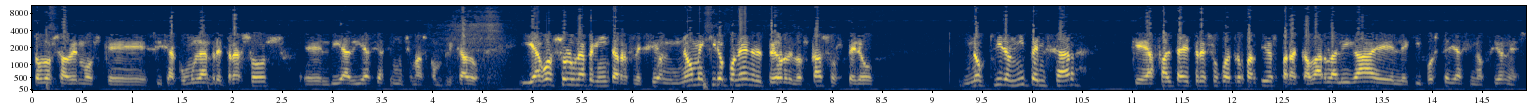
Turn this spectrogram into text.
todos sabemos que si se acumulan retrasos, el día a día se hace mucho más complicado. Y hago solo una pequeñita reflexión, y no me quiero poner en el peor de los casos, pero no quiero ni pensar que a falta de tres o cuatro partidos para acabar la liga el equipo esté ya sin opciones.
